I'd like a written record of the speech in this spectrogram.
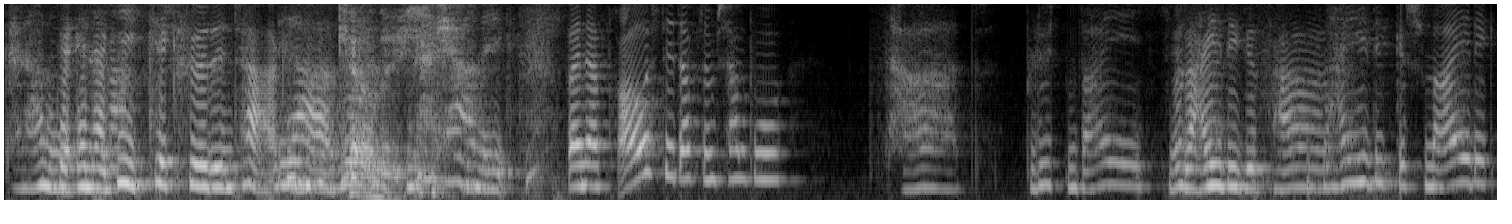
keine Ahnung. Der Energiekick für den Tag. Ja, so kernig. kernig. Bei einer Frau steht auf dem Shampoo zart, blütenweich. Seidiges Haar. Seidig, geschmeidig.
